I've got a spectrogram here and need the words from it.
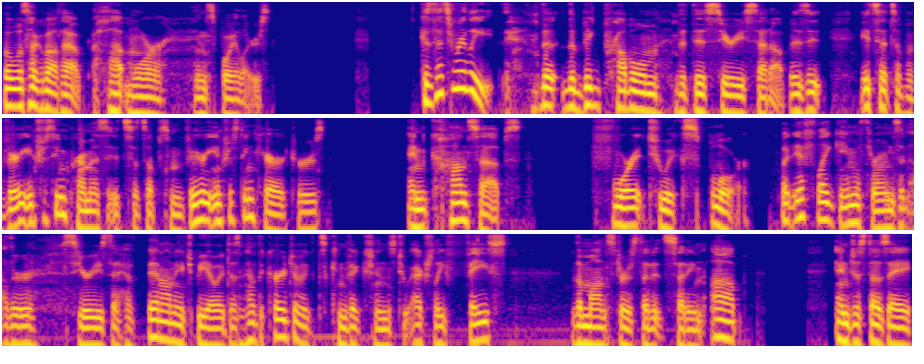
But we'll talk about that a lot more in spoilers. Because that's really the the big problem that this series set up is it it sets up a very interesting premise it sets up some very interesting characters and concepts for it to explore but if like game of thrones and other series that have been on hbo it doesn't have the courage of its convictions to actually face the monsters that it's setting up and just does a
